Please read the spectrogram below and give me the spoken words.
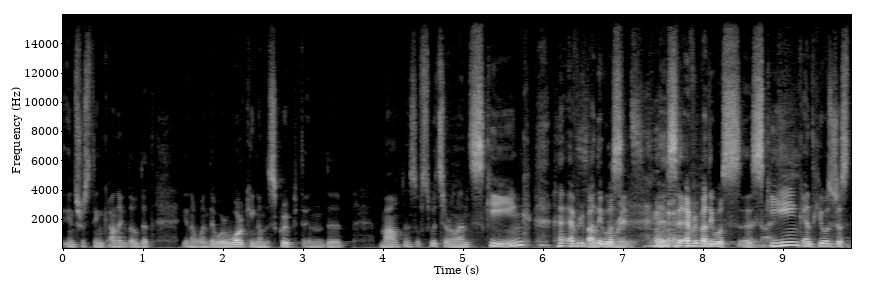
interesting anecdote that you know when they were working on the script in the mountains of Switzerland skiing. everybody was Moritz. everybody was uh, Very skiing, nice. and he was just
